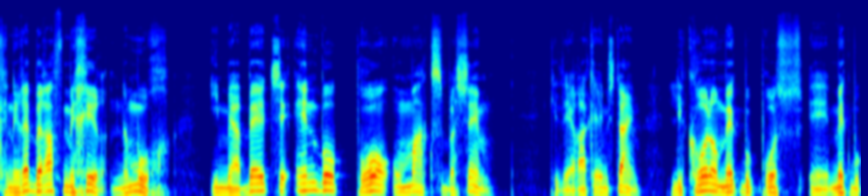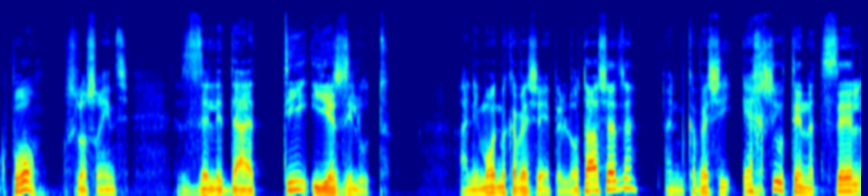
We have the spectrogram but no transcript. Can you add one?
כנראה ברף מחיר נמוך, עם מעבד שאין בו פרו או מקס בשם, כי זה רק M2, לקרוא לו מקבוק פרו, אה, מקבוק פרו 13 אינץ', זה לדעתי יהיה זילות. אני מאוד מקווה שאפל לא תעשה את זה, אני מקווה שהיא איכשהו תנצל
